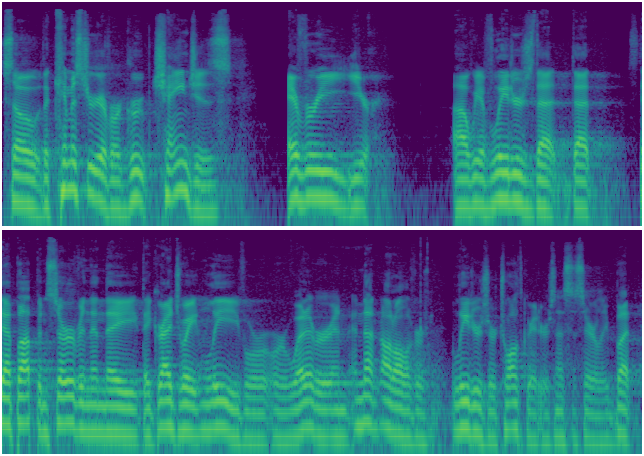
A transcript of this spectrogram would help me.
So the chemistry of our group changes, every year. Uh, we have leaders that, that step up and serve, and then they, they graduate and leave or, or whatever. And, and not, not all of our leaders are 12th graders necessarily, but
